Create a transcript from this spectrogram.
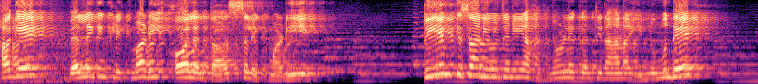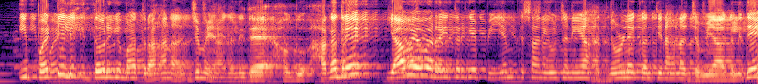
ಹಾಗೆ ಬೆಲ್ ಐಕನ್ ಕ್ಲಿಕ್ ಮಾಡಿ ಆಲ್ ಅಂತ ಸೆಲೆಕ್ಟ್ ಮಾಡಿ. ಪಿಎಂ ಕಿಸಾನ್ ಯೋಜನೆಯ ಹದಿನೇಳನೇ ಕಂತಿನ ಹಣ ಇನ್ನು ಮುಂದೆ ಈ ಪಟ್ಟಿಯಲ್ಲಿ ಇದ್ದವರಿಗೆ ಮಾತ್ರ ಹಣ ಜಮೆಯಾಗಲಿದೆ. ಹೌದು, ಹಾಗಾದ್ರೆ ಯಾವ ಯಾವ ರೈತರಿಗೆ ಪಿಎಂ ಕಿಸಾನ್ ಯೋಜನೆಯ ಹದಿನೇಳನೇ ಕಂತಿನ ಹಣ ಜಮೆಯಾಗಲಿದೆ?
